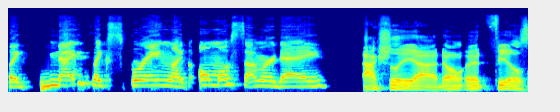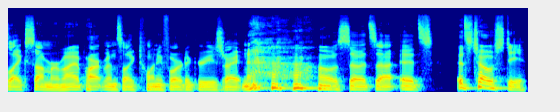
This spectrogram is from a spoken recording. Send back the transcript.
Like nice, like spring, like almost summer day. Actually, yeah, it, don't, it feels like summer. My apartment's like 24 degrees right now. so it's uh it's it's toasty.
